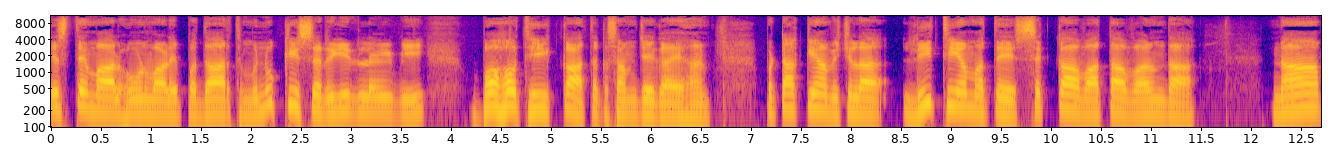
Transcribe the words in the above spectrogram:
ਇਸਤੇਮਾਲ ਹੋਣ ਵਾਲੇ ਪਦਾਰਥ ਮਨੁੱਖੀ ਸਰੀਰ ਲਈ ਵੀ ਬਹੁਤ ਹੀ ਘਾਤਕ ਸਮਝੇ ਗਏ ਹਨ। ਪਟਾਕਿਆਂ ਵਿਚਲਾ ਲੀਥੀਅਮ ਅਤੇ ਸਿੱਕਾ ਵਾਤਾਵਰਣ ਦਾ ਨਾ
